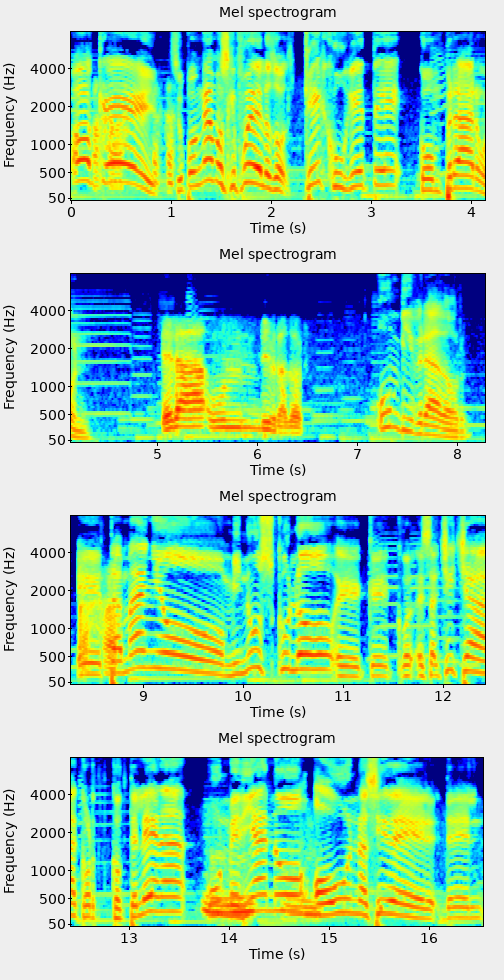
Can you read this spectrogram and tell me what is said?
ok, supongamos que fue de los dos. ¿Qué juguete compraron? Era un vibrador. Un vibrador. Eh, tamaño minúsculo, eh, que, eh, salchicha coctelera, un mm, mediano mm. o un así de,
